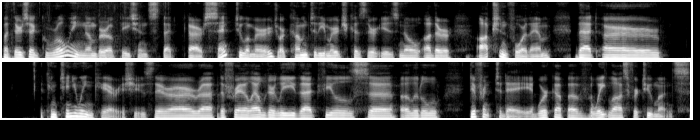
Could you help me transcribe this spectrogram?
But there's a growing number of patients that are sent to emerge or come to the emerge because there is no other option for them that are continuing care issues. There are uh, the frail elderly that feels uh, a little different today. Workup of weight loss for two months.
